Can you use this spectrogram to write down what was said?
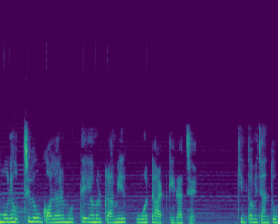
মনে হচ্ছিল গলার মধ্যে আমার গ্রামের কুয়াটা আটকে গেছে। কিন্তু আমি জানতুম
